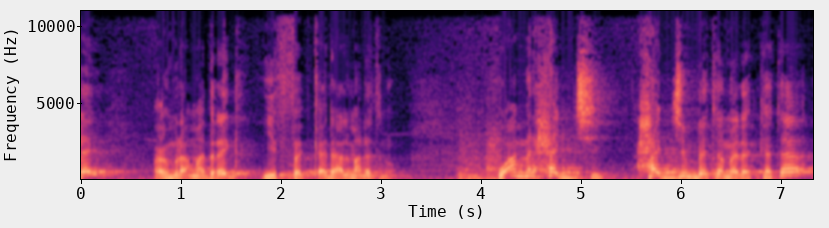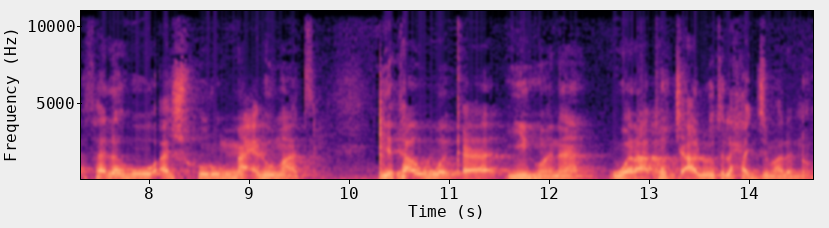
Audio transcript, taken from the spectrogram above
ላይ ዑምራ ማድረግ ይፈቀዳል ማለት ነው። ወአመ ልሐጅ ሐጅን በተመለከተ ፈለሁ አሽሁሩ ማዕሉማት የታወቀ የሆነ ወራቶች አሉት ለሐጅ ማለት ነው።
